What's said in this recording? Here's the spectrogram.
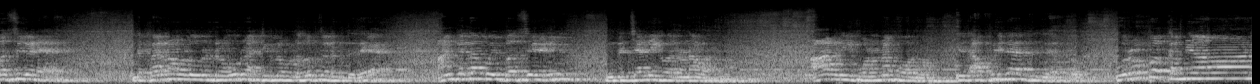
பஸ்ஸு கிடையாது. இந்த பெரம்பலூர்ன்ற ஊர் அஞ்சு கிலோமீட்டர் தூரத்தில் இருந்தது. அங்கே தான் போய் பஸ் ஏறி இந்த சென்னைக்கு வரணும்னா வரணும். ஆரணி போனோம்னா போகணும் இது அப்படிதான் இருக்குது ரொம்ப கம்மியான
